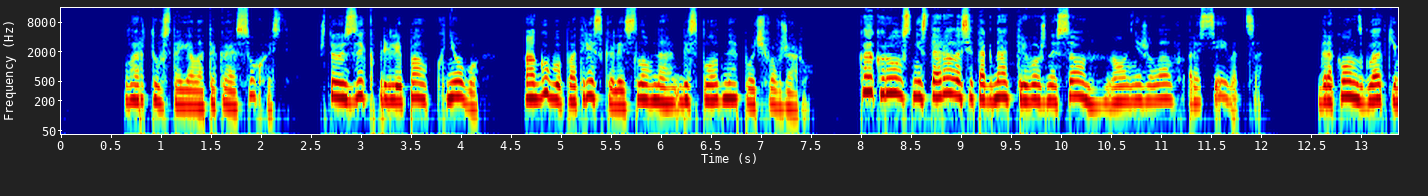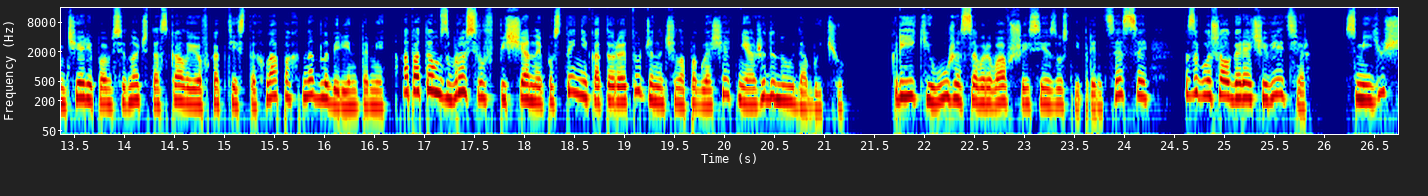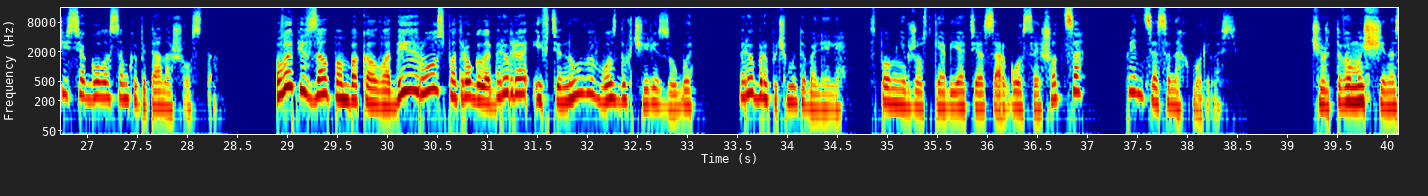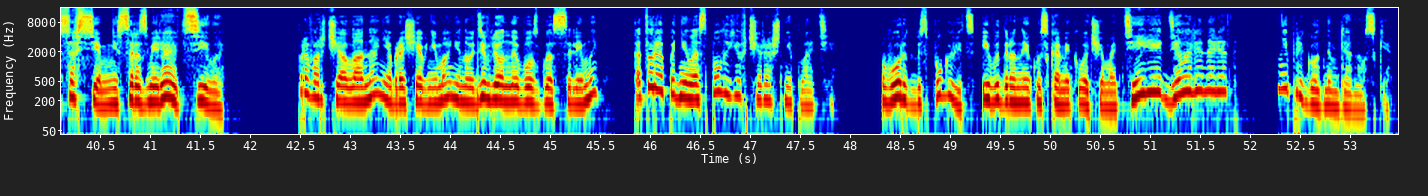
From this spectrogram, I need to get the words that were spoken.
Во рту стояла такая сухость, что язык прилипал к небу, а губы потрескались, словно бесплодная почва в жару. Как Роуз не старалась отогнать тревожный сон, но он не желал рассеиваться. Дракон с гладким черепом всю ночь таскал ее в когтистых лапах над лабиринтами, а потом сбросил в песчаной пустыне, которая тут же начала поглощать неожиданную добычу. Крики ужаса, вырывавшиеся из уст принцессы, заглушал горячий ветер, смеющийся голосом капитана Шоста. Выпив залпом бокал воды, Роуз потрогала ребра и втянула воздух через зубы. Ребра почему-то болели. Вспомнив жесткие объятия Саргоса и Шотца, принцесса нахмурилась. «Чёртовы мужчины совсем не соразмеряют силы!» Проворчала она, не обращая внимания на удивленный возглас Салимы, которая подняла с пола ее вчерашнее платье. Ворот без пуговиц и выдранные кусками клочья материи делали наряд непригодным для носки.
